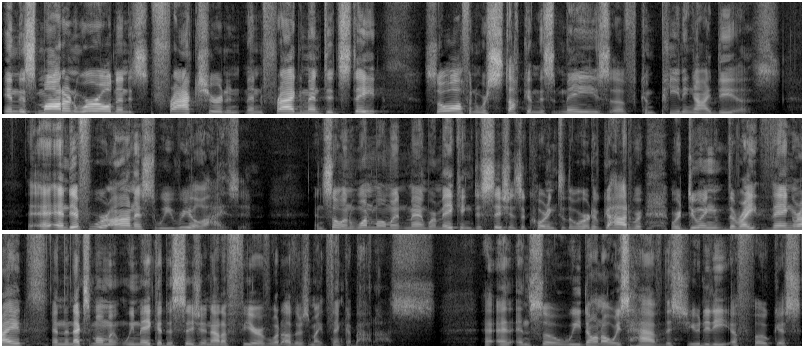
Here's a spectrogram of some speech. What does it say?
in this modern world and its fractured and, and fragmented state, so often we're stuck in this maze of competing ideas. And if we're honest, we realize it. And so, in one moment, man, we're making decisions according to the Word of God. We're, we're doing the right thing, right? And the next moment, we make a decision out of fear of what others might think about us. And, and, so we don't always have this unity of focus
